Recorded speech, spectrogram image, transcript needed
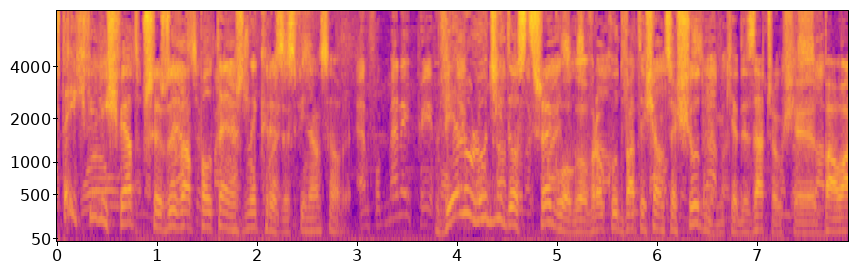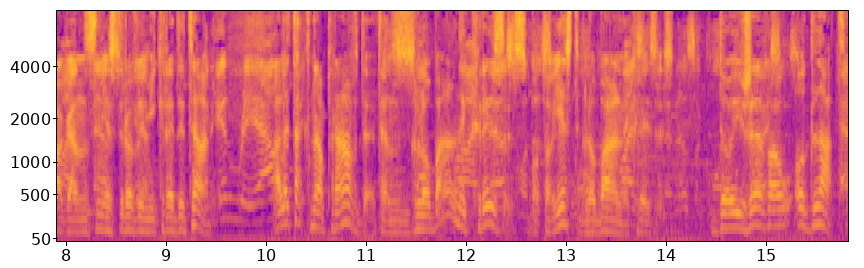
w tej chwili świat przeżywa potężny kryzys finansowy. Wielu ludzi dostrzegło go w roku 2007, kiedy zaczął się bałagan z niezdrowymi kredytami. Ale tak naprawdę ten globalny kryzys, bo to jest globalny kryzys, dojrzewał od lat.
